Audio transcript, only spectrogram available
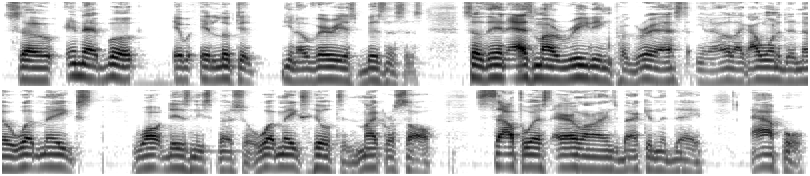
So in that book, it, it looked at you know various businesses. So then, as my reading progressed, you know, like I wanted to know what makes Walt Disney special, what makes Hilton, Microsoft, Southwest Airlines back in the day, Apple,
